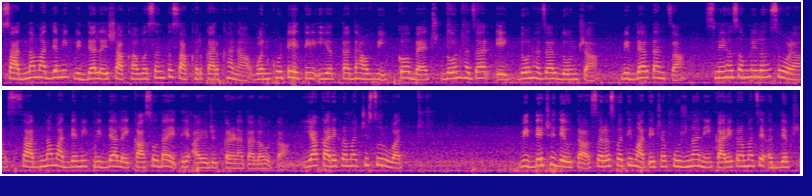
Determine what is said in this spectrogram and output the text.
साधना माध्यमिक विद्यालय शाखा वसंत साखर कारखाना वनखोटे येथील इयत्ता दहावी क बॅच दोन हजार एक दोन हजार दोनच्या विद्यार्थ्यांचा स्नेहसंमेलन सोहळा साधना माध्यमिक विद्यालय कासोदा येथे आयोजित करण्यात आला होता. या कार्यक्रमाची सुरुवात विद्येची देवता सरस्वती मातेच्या पूजनाने कार्यक्रमाचे अध्यक्ष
